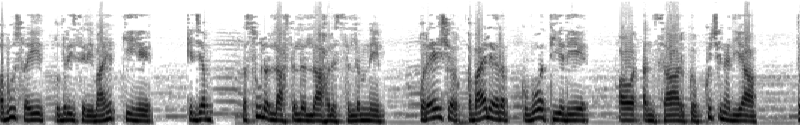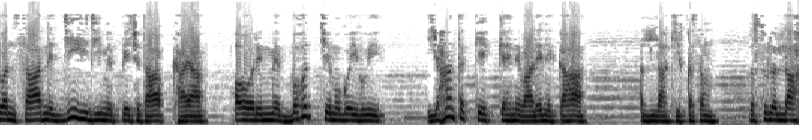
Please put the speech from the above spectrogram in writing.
ابو سعید قدری سے روایت کی ہے کہ جب رسول اللہ صلی اللہ علیہ وسلم نے قریش اور قبائل عرب کو وہ عطیے دیے اور انصار کو کچھ نہ دیا، تو انصار نے جی ہی جی میں پیچتاب کھایا اور ان میں بہت چیمگوئی ہوئی۔ یہاں تک کہ کہنے والے نے کہا، اللہ کی قسم، رسول اللہ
